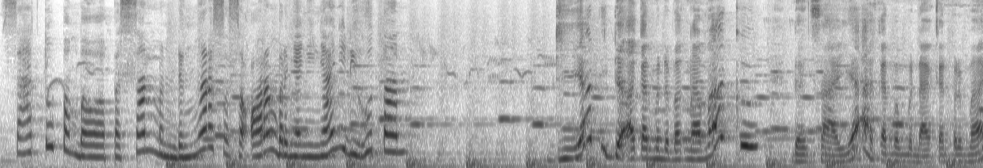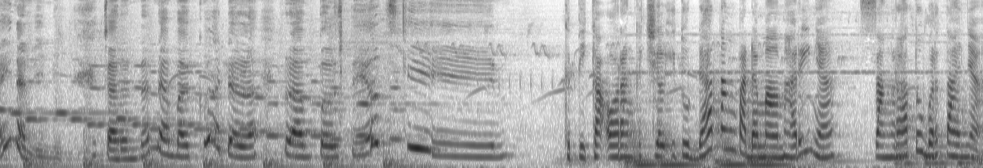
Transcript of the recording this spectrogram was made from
satu pembawa pesan mendengar seseorang bernyanyi-nyanyi di hutan. Dia tidak akan menebak namaku dan saya akan memenangkan permainan ini karena namaku adalah Rumpelstiltskin. Ketika orang kecil itu datang pada malam harinya, sang ratu bertanya.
